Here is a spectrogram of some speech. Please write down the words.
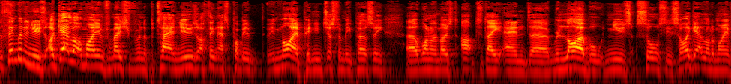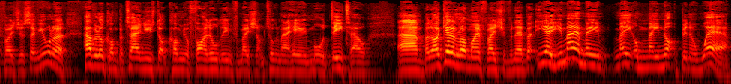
the thing with the news, I get a lot of my information from the Pattaya News. I think that's probably, in my opinion, just for me personally, uh, one of the most up to date and uh, reliable news sources. So I get a lot of my information. So if you want to have a look on PattayaNews.com, you'll find all the information I'm talking about here in more detail. Um, but I get a lot of my information from there. But yeah, you may have may, may or may not have been aware.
